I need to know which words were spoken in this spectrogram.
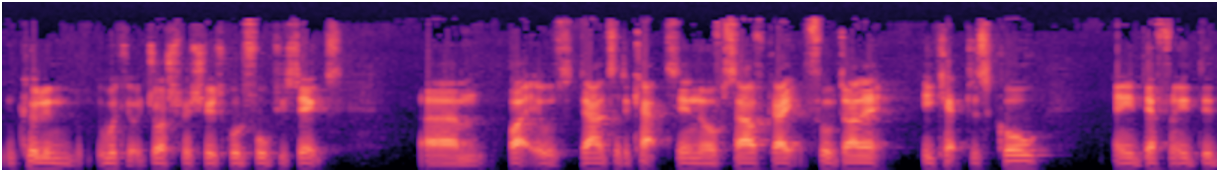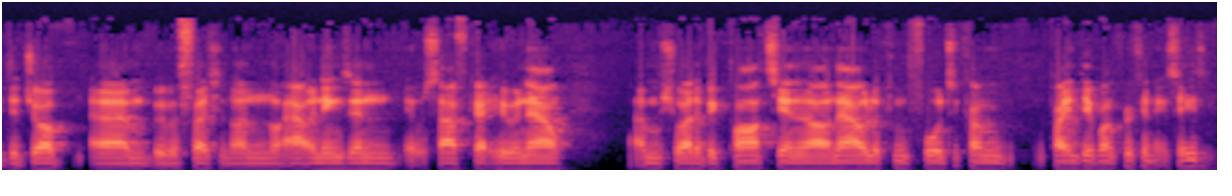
including the wicket of Josh Fisher, who scored 46. Um, but it was down to the captain of Southgate, Phil Dunnett. He kept his cool, and he definitely did the job um, with a 39 not out innings. And it was Southgate who are now, I'm sure, had a big party and are now looking forward to come playing Div 1 cricket next season.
